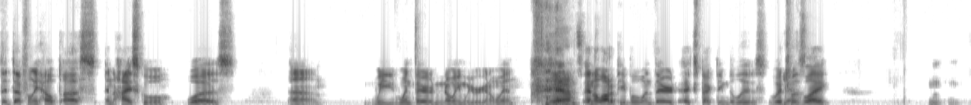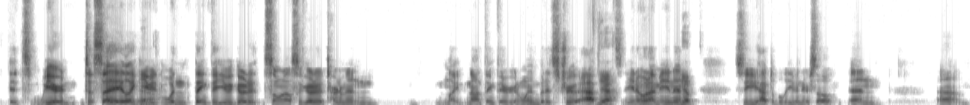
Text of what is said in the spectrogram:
that definitely helped us in high school was um, we went there knowing we were going to win. Yeah. and, and a lot of people went there expecting to lose, which Yeah. was like mm, it's weird to say like Yeah. you wouldn't think that you would go to someone else would go to a tournament and like not think they were going to win, but it's true. It happens. Yeah. You know what I mean? And Yep. so you have to believe in yourself and um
